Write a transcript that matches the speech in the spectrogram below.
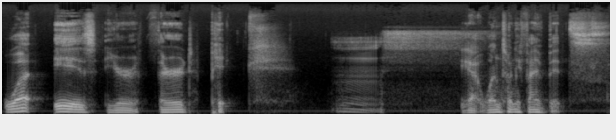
what is your third pick? You got 125 bits.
